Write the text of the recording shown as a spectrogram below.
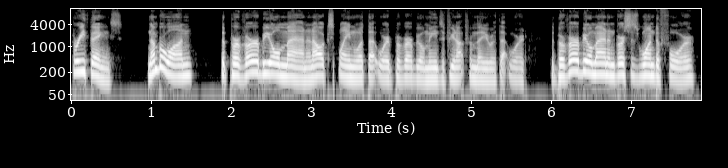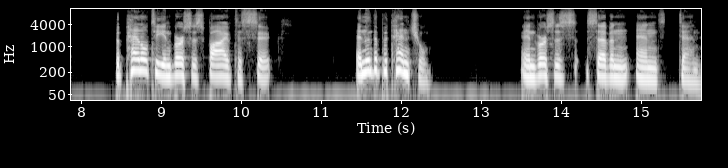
Three things. Number one, the proverbial man. And I'll explain what that word proverbial means if you're not familiar with that word. The proverbial man in verses 1 to 4, the penalty in verses 5 to 6, and then the potential in verses 7 and 10.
